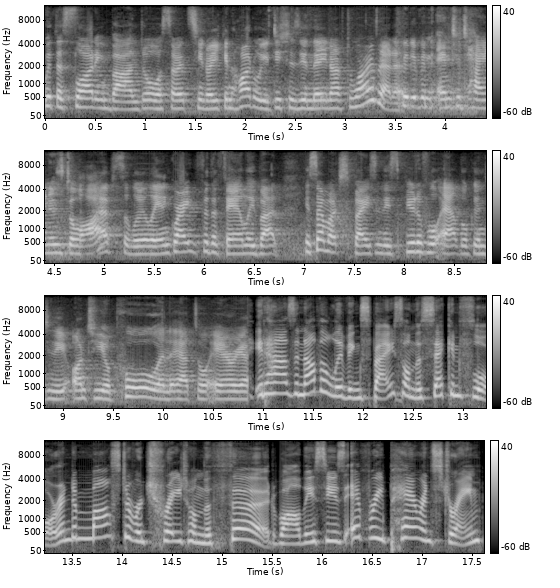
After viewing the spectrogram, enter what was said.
with a sliding barn door, so it's, you know, you can hide all your dishes in there, you don't have to worry about it. Bit of an entertainer's delight. Absolutely, and great for the family, but there's so much space and this beautiful outlook into the, onto your pool and outdoor area. It has another living space on the second floor and a master retreat on the third. While this is every parent's dream,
